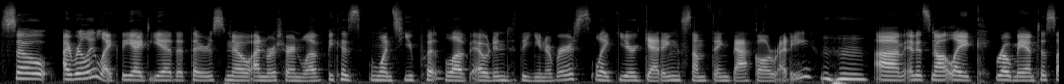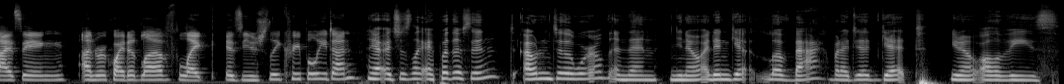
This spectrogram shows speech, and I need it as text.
So I really like the idea that there's no unreturned love because once you put love out into the universe, like you're getting something back already. Mm-hmm. Um, and it's not like romanticizing unrequited love like is usually creepily done. Yeah, it's just like I put this in out into the world, and then, you know, I didn't get love back, but I did get, you know, all of these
